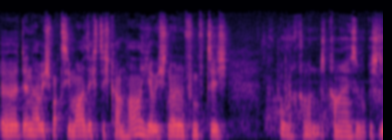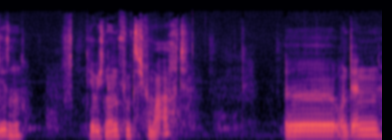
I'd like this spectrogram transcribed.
Äh, dann habe ich maximal 60 km/h. Hier habe ich 59. Oh, das kann man, das kann man ja nicht so wirklich lesen. Hier habe ich 59,8. Äh, und dann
